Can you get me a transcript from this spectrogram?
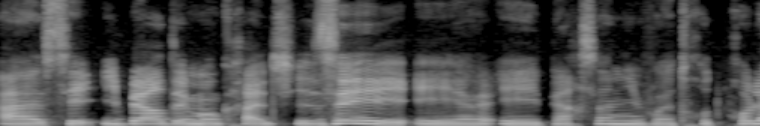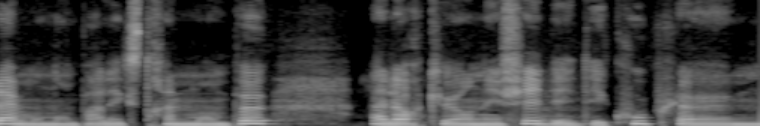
assez hyper démocratisé et, et personne n'y voit trop de problèmes. On en parle extrêmement peu. Alors qu'en effet, des, couples, euh,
